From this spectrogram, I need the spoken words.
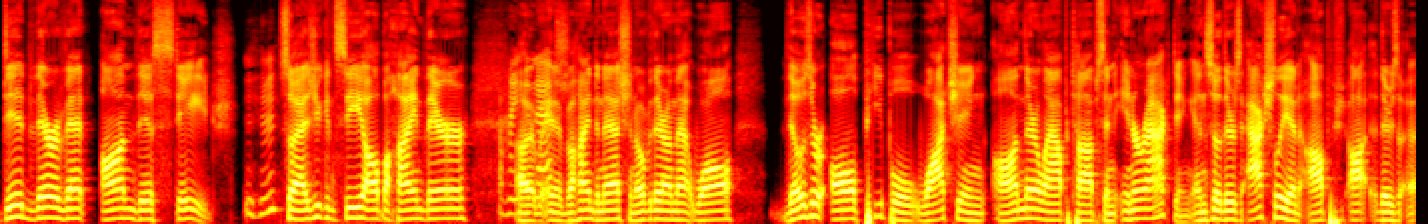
did their event on this stage. hmm So, as you can see, all behind there, Behind uh, Dinesh. uh, behind Dinesh and over there on that wall, those are all people watching on their laptops and interacting. And so there's actually an op- uh, there's uh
